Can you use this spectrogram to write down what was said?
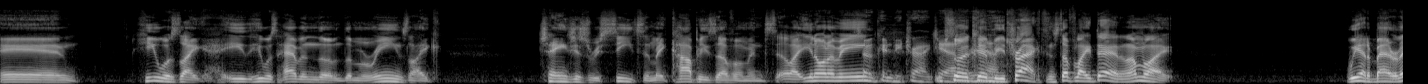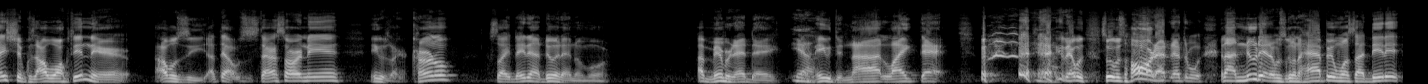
and he was like he he was having the the Marines like change his receipts and make copies of them and so, like you know what I mean So it can be tracked. Yeah. so it couldn't yeah. be tracked and stuff like that. And I'm like, we had a bad relationship because I walked in there. I was the, I think I was a staff sergeant then. He was like a colonel. It's like they not doing that no more. I remember that day. Yeah. And he did not like that. that was so it was hard after, after- and I knew that it was going to happen once I did it,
